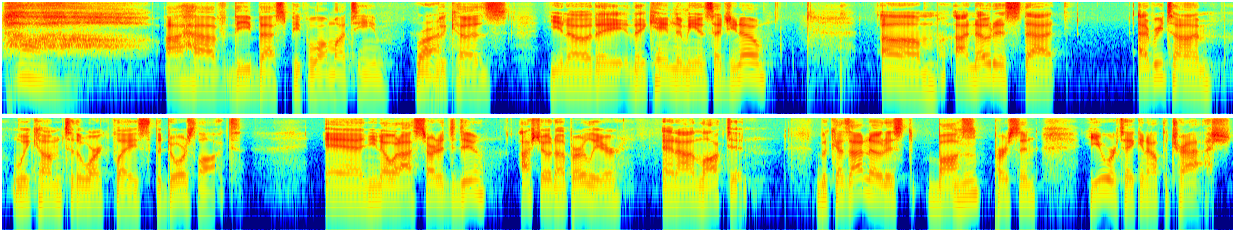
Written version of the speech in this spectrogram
I have the best people on my team. Right. Because, you know, they they came to me and said, you know, um, I noticed that every time we come to the workplace, the door's locked. And you know what I started to do? I showed up earlier and I unlocked it. Because I noticed, boss person, you were taking out the trash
